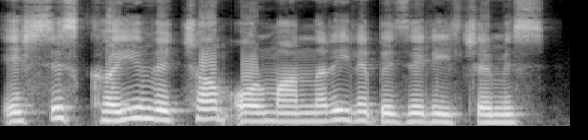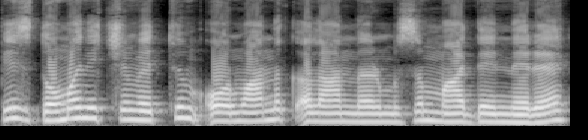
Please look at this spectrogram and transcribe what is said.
Eşsiz kayın ve çam ormanları ile bezeli ilçemiz. Biz Domaniç'in ve tüm ormanlık alanlarımızın madenlere,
